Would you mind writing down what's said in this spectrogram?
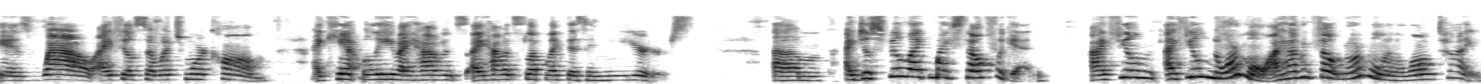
is wow, I feel so much more calm. I can't believe I haven't I haven't slept like this in years. Um, I just feel like myself again. I feel I feel normal. I haven't felt normal in a long time.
